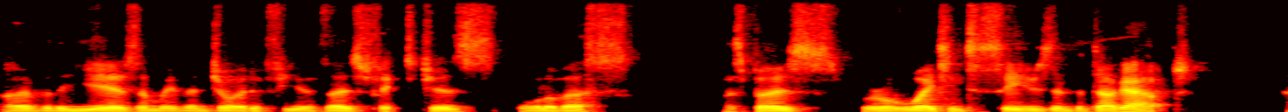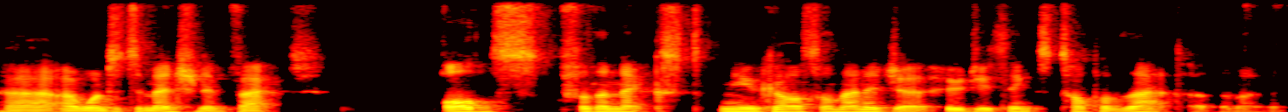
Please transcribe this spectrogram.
over the years, and we've enjoyed a few of those fixtures, all of us. I suppose we're all waiting to see who's in the dugout. Uh, I wanted to mention, in fact, odds for the next Newcastle manager. Who do you think's top of that at the moment?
